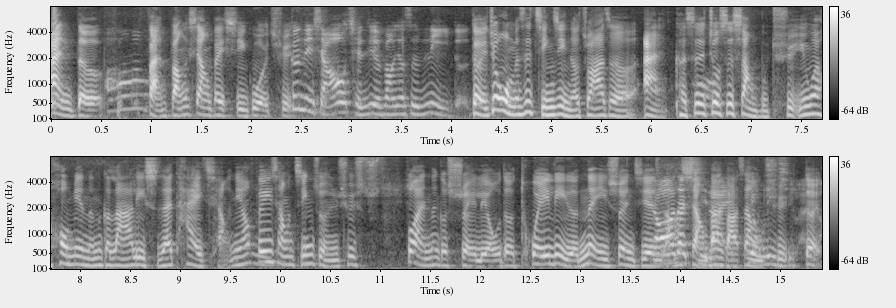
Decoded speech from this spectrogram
岸的反方向被吸过去，跟你想要前进的方向是逆的。对，就我们是紧紧的抓着岸，可是就是上不去，因为后面的那个拉力实在太强，你要非常精准的去。算那个水流的推力的那一瞬间，然后再想办法上去。对，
